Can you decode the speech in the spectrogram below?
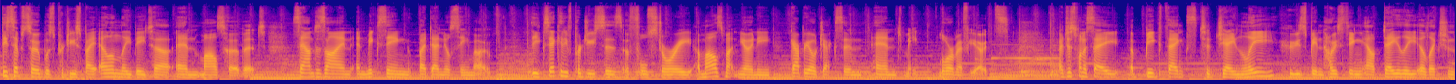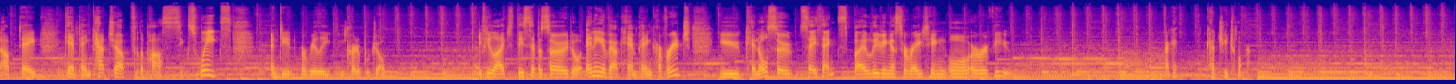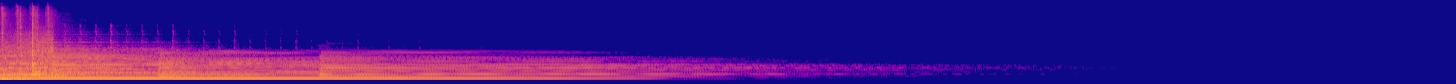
This episode was produced by Ellen Leabeater and Miles Herbert. Sound design and mixing by Daniel Simo. The executive producers of Full Story are Miles Martignoni, Gabrielle Jackson, and me, Laura Murphy Oates. I just want to say a big thanks to Jane Lee, who's been hosting our daily election update campaign catch up for the past six weeks and did a really incredible job. If you liked this episode or any of our campaign coverage, you can also say thanks by leaving us a rating or a review. Okay, catch you tomorrow.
